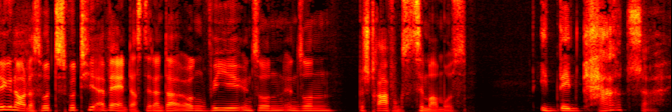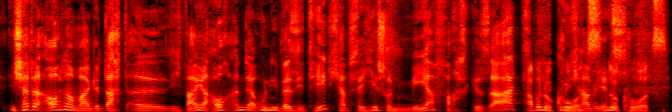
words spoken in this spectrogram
Nee, genau, das wird, wird hier erwähnt, dass der dann da irgendwie in so ein, in so ein Bestrafungszimmer muss. In den Karzer. Ich hatte auch noch mal gedacht, äh, ich war ja auch an der Universität, ich habe es ja hier schon mehrfach gesagt. Aber nur kurz, nur kurz.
